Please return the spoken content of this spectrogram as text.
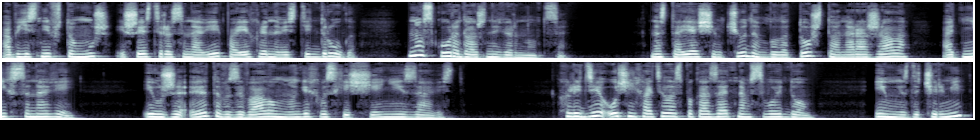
объяснив, что муж и шестеро сыновей поехали навестить друга, но скоро должны вернуться. Настоящим чудом было то, что она рожала одних сыновей, и уже это вызывало у многих восхищение и зависть. Халиде очень хотелось показать нам свой дом, и мы с дочерьми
